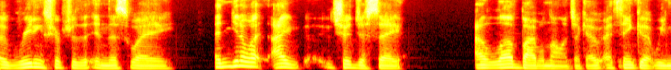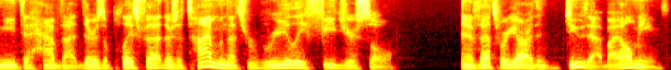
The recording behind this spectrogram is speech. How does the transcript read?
uh, reading scripture in this way, and you know what, I should just say, I love Bible knowledge. Like I, I think that we need to have that. There's a place for that. There's a time when that's really feeds your soul. And if that's where you are, then do that by all means.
